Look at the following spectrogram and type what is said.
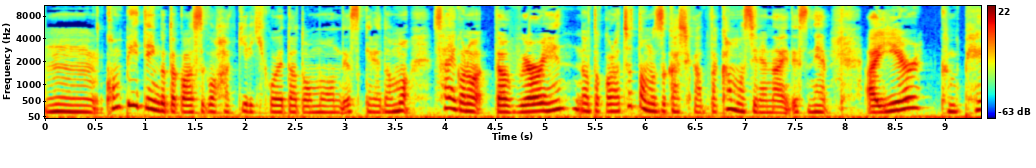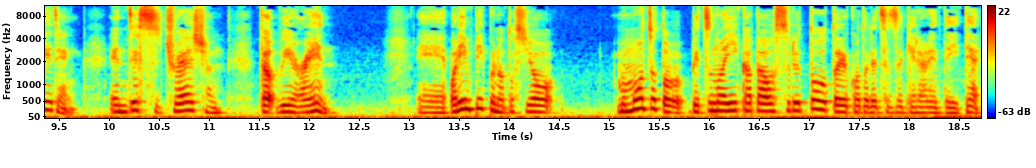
うん、コンピーティングとかはすごいはっきり聞こえたと思うんですけれども、最後の the we're in のところはちょっと難しかったかもしれないですね。A year competing in this situation that we are in えー、オリンピックの年をもうちょっと別の言い方をするとということで続けられていて、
